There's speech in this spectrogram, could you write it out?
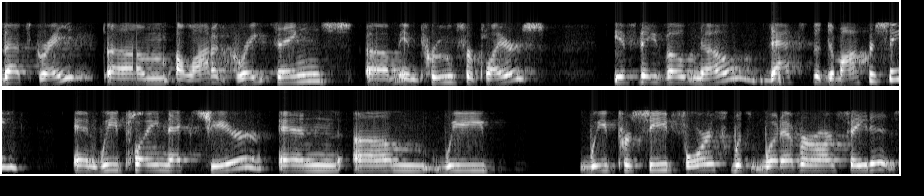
that's great. Um, a lot of great things um, improve for players. If they vote no, that's the democracy, and we play next year, and um, we we proceed forth with whatever our fate is.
